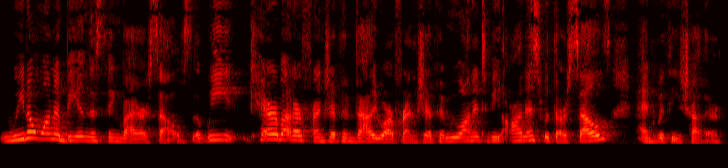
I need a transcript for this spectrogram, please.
We don't want to be in this thing by ourselves, that we care about our friendship and value our friendship, and we wanted to be honest with ourselves and with each other.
